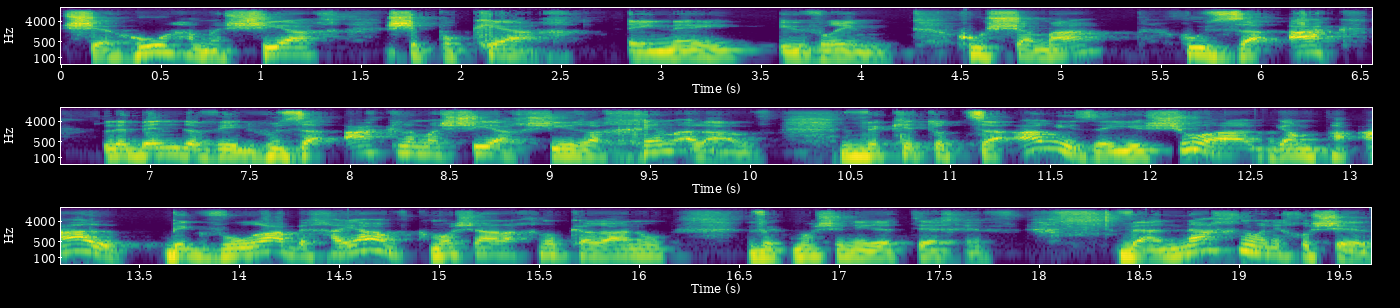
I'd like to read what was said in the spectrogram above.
שהוא המשיח שפוקח עיני עיוורים. הוא שמע, הוא זעק לבן דוד, הוא זעק למשיח שירחם עליו, וכתוצאה מזה ישוע גם פעל בגבורה בחייו, כמו שאנחנו קראנו וכמו שנראה תכף. ואנחנו, אני חושב,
